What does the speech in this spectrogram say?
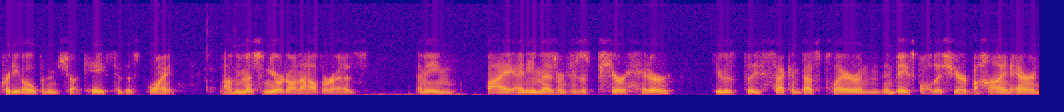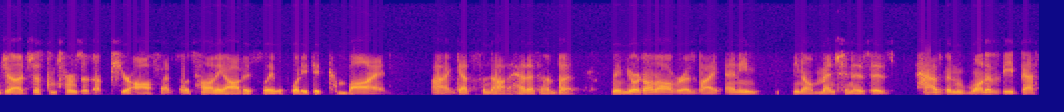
pretty open and shut case to this point. Um, you mentioned Yordan Alvarez. I mean, by any measure, in terms of pure hitter, he was the second best player in, in baseball this year behind Aaron Judge, just in terms of pure offense. Ohtani, obviously, with what he did combined, uh, gets the nod ahead of him. But I mean, Yordan Alvarez, by any you know mention, is is has been one of the best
